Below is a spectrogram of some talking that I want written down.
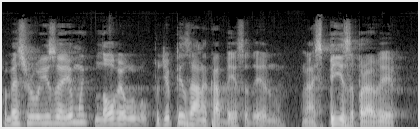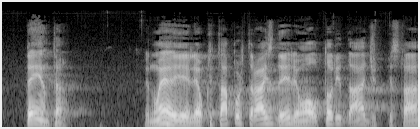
Falei, esse juiz aí é muito novo, eu podia pisar na cabeça dele, né? mas pisa para ver. Tenta. Não é ele, é o que está por trás dele, é uma autoridade que está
